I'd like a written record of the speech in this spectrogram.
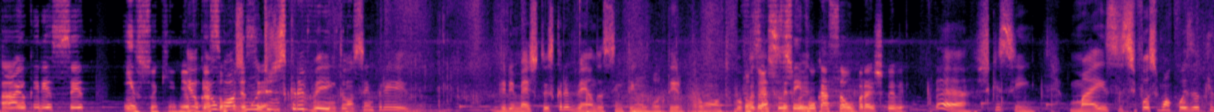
Ah, eu queria ser isso aqui. Minha Eu, eu vocação gosto podia muito ser. de escrever, então eu sempre. Vira e mexe, tô escrevendo, assim, tem um roteiro pronto, vou Então, fazer você acha que você tem vocação para escrever? É, acho que sim. Mas se fosse uma coisa que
